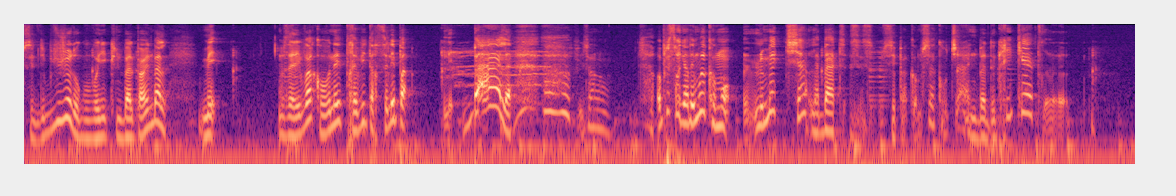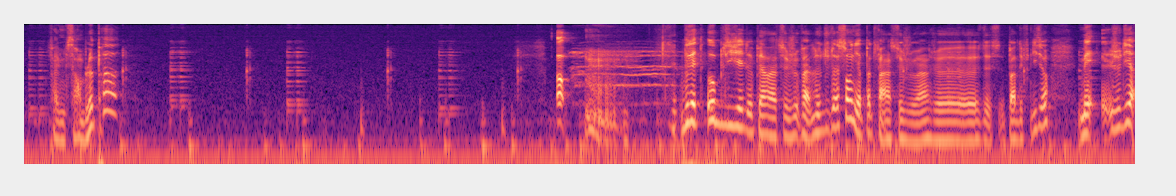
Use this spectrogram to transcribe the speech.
c'est le début du jeu, donc vous voyez qu'une balle par une balle. Mais vous allez voir qu'on est très vite harcelé par les balles Oh putain En plus, regardez-moi comment le mec tient la batte. C'est- C'est pas comme ça qu'on tient une batte de cricket. euh. Enfin, il me semble pas. Oh Vous êtes obligé de perdre à ce jeu. Enfin, de toute façon, il n'y a pas de fin à ce jeu, hein, par définition. Mais je veux dire.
